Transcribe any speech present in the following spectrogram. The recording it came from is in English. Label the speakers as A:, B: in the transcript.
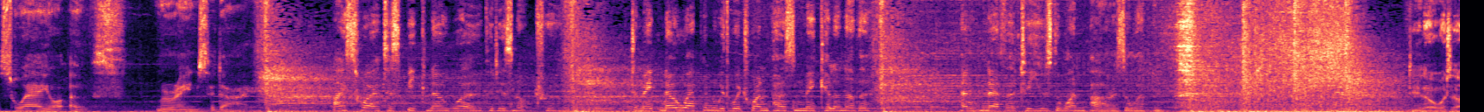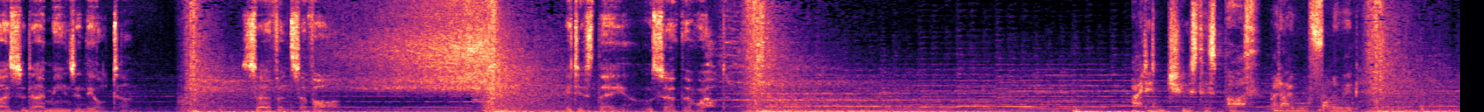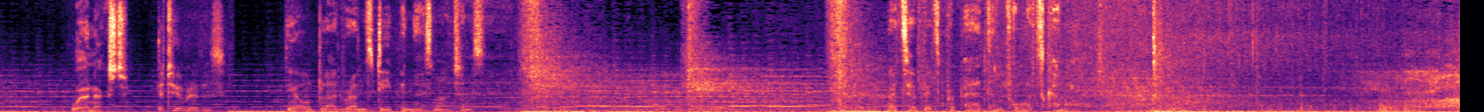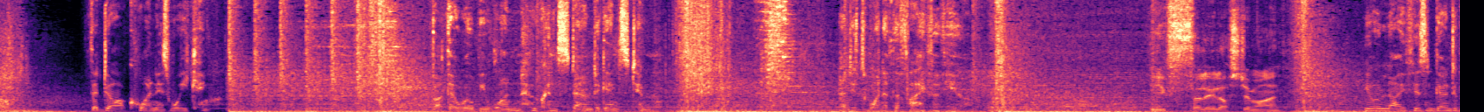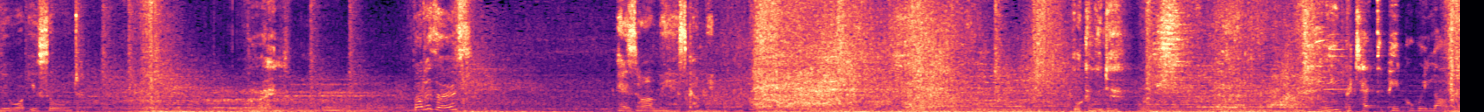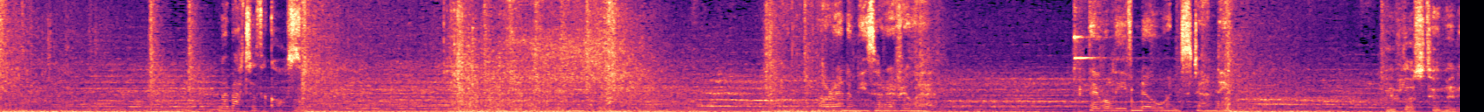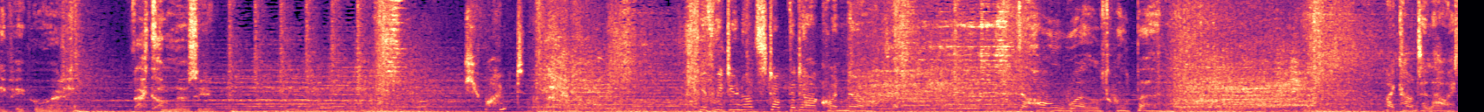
A: Swear your oath, Moiraine Sedai.
B: I swear to speak no word that is not true. To make no weapon with which one person may kill another. And never to use the one power as a weapon.
C: Do you know what Aes Sedai means in the old tongue? Servants of all. It is they who serve the world.
B: I didn't choose this path, but I will follow it.
D: Where next?
B: The two rivers. The old blood runs deep in those mountains. Let's hope it's prepared them for what's coming. The Dark One is waking. But there will be one who can stand against him. And it's one of the five of you.
E: You've fully lost your mind.
B: Your life isn't going to be what you thought.
D: Moiraine.
B: What are those? His army is coming.
D: What can we do?
F: We protect the people we love. No matter the cost.
B: Our enemies are everywhere. They will leave no one standing.
C: We've lost too many people already. I can't lose you.
B: If we do not stop the Dark One now, the whole world will burn. I can't allow it.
